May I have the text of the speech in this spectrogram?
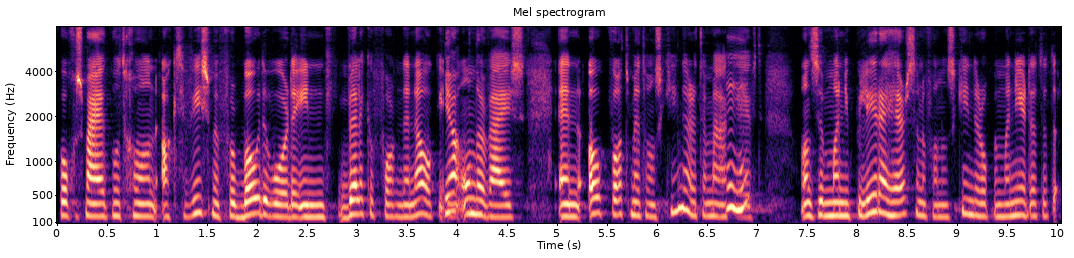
Volgens mij het moet gewoon activisme verboden worden in welke vorm dan ook. In Ja. onderwijs en ook wat met onze kinderen te maken Mhm. heeft. Want ze manipuleren hersenen van onze kinderen op een manier dat het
